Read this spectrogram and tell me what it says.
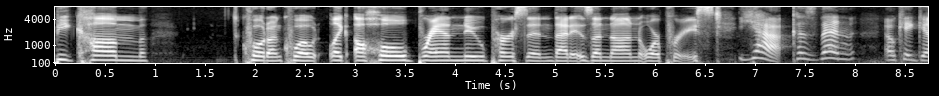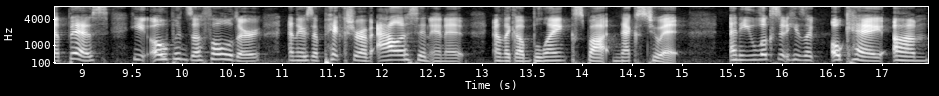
become quote unquote like a whole brand new person that is a nun or priest. Yeah, because then, okay, get this. He opens a folder and there's a picture of Allison in it and like a blank spot next to it. And he looks at it, he's like, okay, um,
